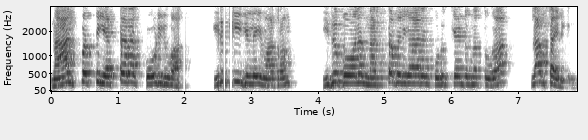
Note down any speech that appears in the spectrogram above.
നാൽപ്പത്തി എട്ടര കോടി രൂപ ഇടുക്കി ജില്ലയിൽ മാത്രം ഇതുപോലെ നഷ്ടപരിഹാരം കൊടുക്കേണ്ടുന്ന തുക ലാപ്സ് ആയിരിക്കുന്നു.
